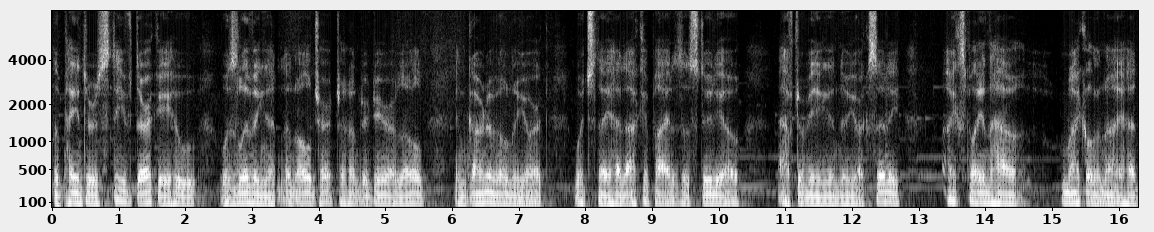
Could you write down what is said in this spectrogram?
the painter Steve Durkee, who was living in an old church, 100 years old, in Garnerville, New York, which they had occupied as a studio after being in New York City. I explained how Michael and I had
